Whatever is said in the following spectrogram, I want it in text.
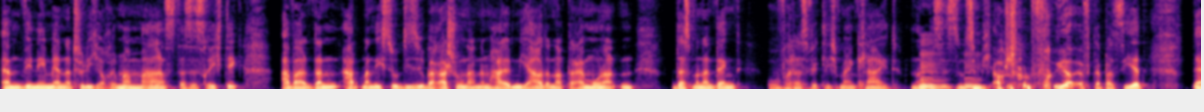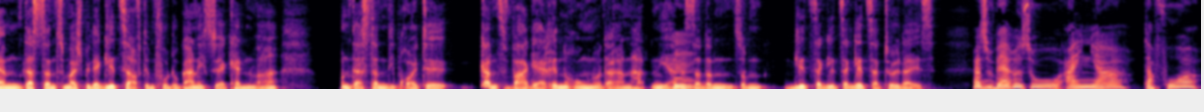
Ähm, wir nehmen ja natürlich auch immer Maß, das ist richtig, aber dann hat man nicht so diese Überraschung nach einem halben Jahr oder nach drei Monaten, dass man dann denkt, oh, war das wirklich mein Kleid? Ne, das ist uns nämlich auch schon früher öfter passiert, ähm, dass dann zum Beispiel der Glitzer auf dem Foto gar nicht zu erkennen war und dass dann die Bräute ganz vage Erinnerungen nur daran hatten, ja, dass da dann so ein Glitzer, Glitzer, Glitzertüll da ist. Also wäre so ein Jahr davor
